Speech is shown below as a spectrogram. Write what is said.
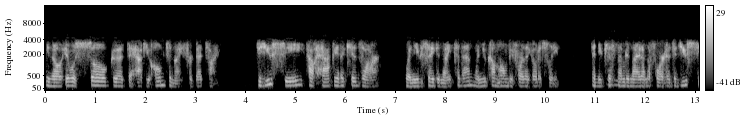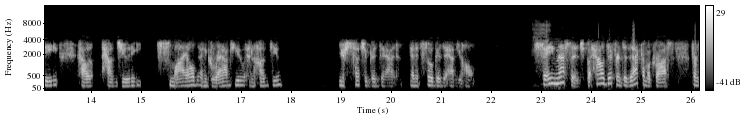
you know, it was so good to have you home tonight for bedtime. Do you see how happy the kids are when you say goodnight to them, when you come home before they go to sleep and you kiss them goodnight on the forehead? Did you see how, how Judy smiled and grabbed you and hugged you? You're such a good dad, and it's so good to have you home. Same message, but how different does that come across from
